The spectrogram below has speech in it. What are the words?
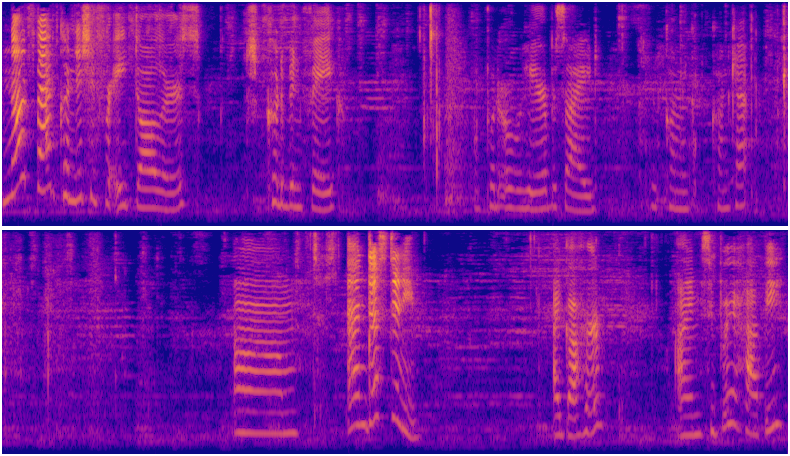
Not bad condition for $8. She could have been fake. I'll put it over here beside the con Concat. Um, and Destiny. I got her. I'm super happy.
